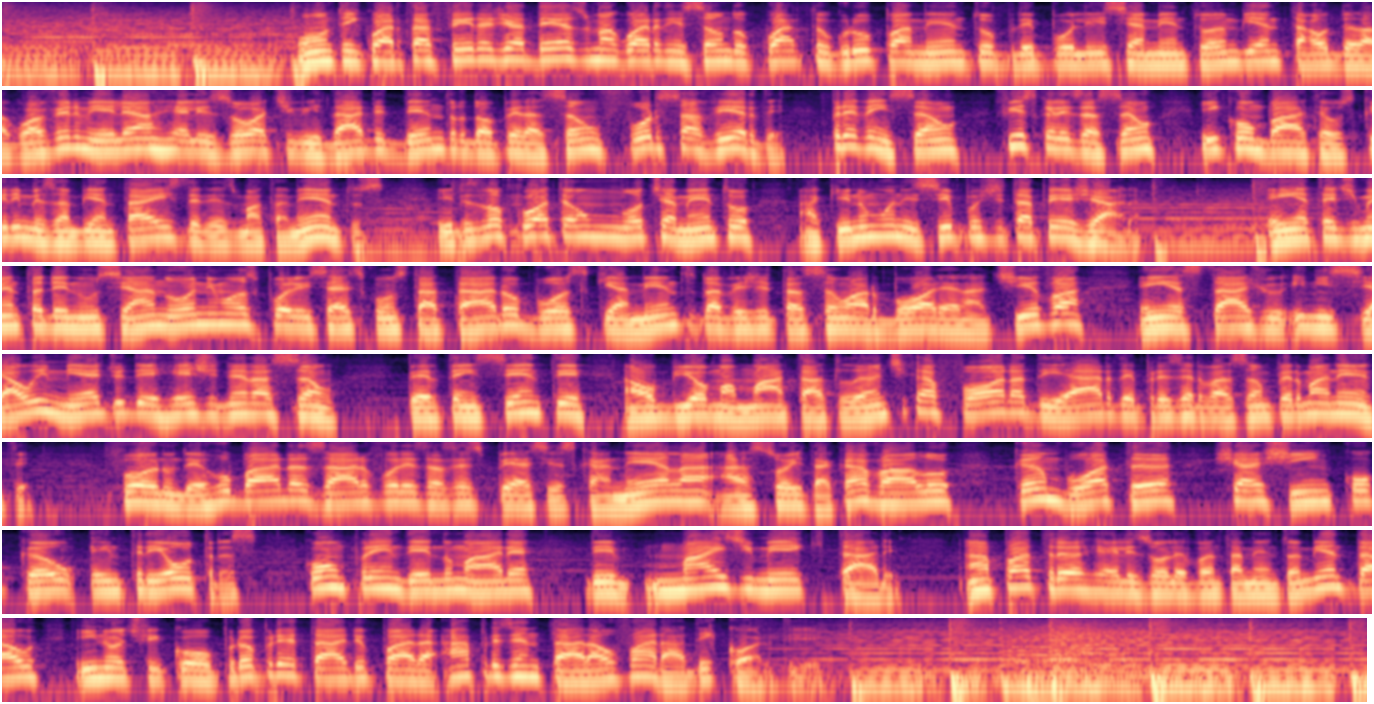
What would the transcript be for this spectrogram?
Ontem, quarta-feira, dia 10, uma guarnição do 4 Grupamento de Policiamento Ambiental de Lagoa Vermelha realizou atividade dentro da Operação Força Verde, prevenção, fiscalização e combate aos crimes ambientais de desmatamentos e deslocou até um loteamento aqui no município de Tapejara. Em atendimento à denúncia anônima, os policiais constataram o bosqueamento da vegetação arbórea nativa em estágio inicial e médio de regeneração, pertencente ao bioma Mata Atlântica fora de área de preservação permanente. Foram derrubadas árvores das espécies canela, açoita-cavalo, camboatã, xaxim, cocão, entre outras, compreendendo uma área de mais de meio hectare. A Patran realizou levantamento ambiental e notificou o proprietário para apresentar alvará de corte.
